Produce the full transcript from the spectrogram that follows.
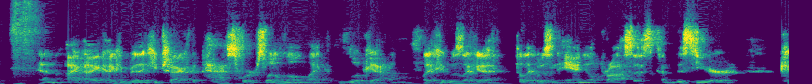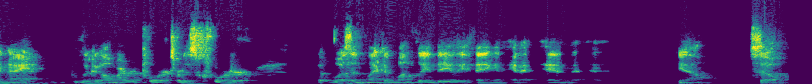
and I, I, I, can barely keep track of the passwords, let alone like look at them. Like it was like a, I felt like it was an annual process. Kind of this year, can I look at all my reports or this quarter? It wasn't like a monthly and daily thing, and and, and you know, so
